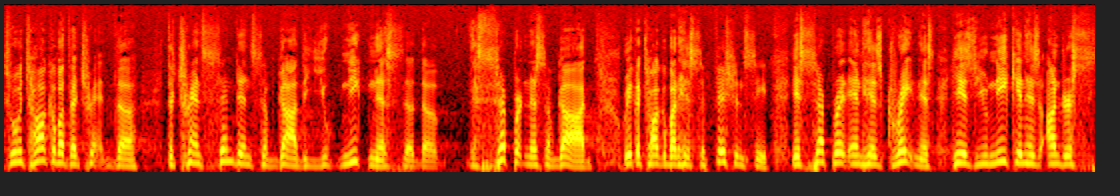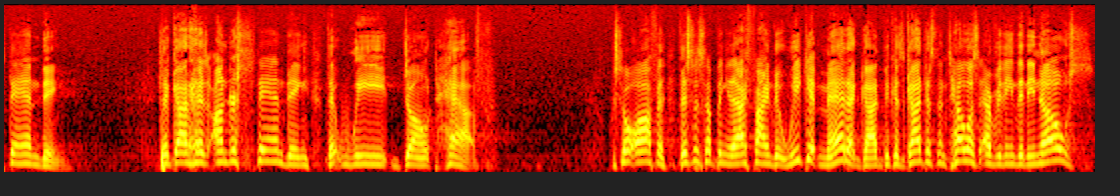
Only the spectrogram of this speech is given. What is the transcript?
So we talk about the, tra- the, the transcendence of God, the uniqueness, the, the, the separateness of God. We could talk about his sufficiency. He's separate in his greatness, he is unique in his understanding. That God has understanding that we don't have. So often, this is something that I find that we get mad at God because God doesn't tell us everything that He knows.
